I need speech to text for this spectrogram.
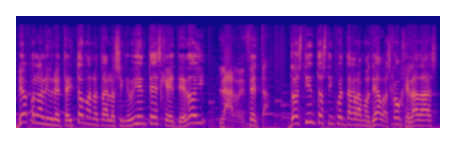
Ve a por la libreta y toma nota de los ingredientes que te doy la receta. 250 gramos de habas congeladas,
